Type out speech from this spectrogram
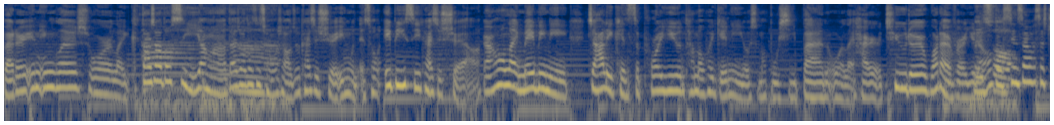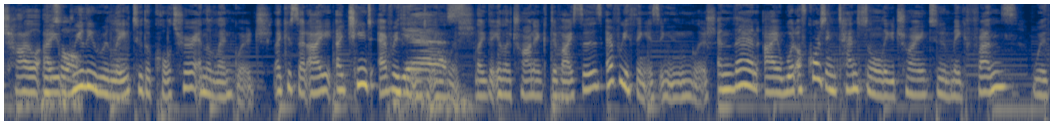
better in English or like 大家都是一样啊，大家都是从小就开始学英文，从 A B C 开始学啊。然后 like maybe 你家里 can support you，他们会给你有什么补习班 or like hire a tutor whatever you know. 没错。 But since I was a child, I 没错。 really relate to the culture and the language. Like you said, I I changed everything into Yes. English. Like the electronic devices, everything is in English. And then I would, of course, intentionally trying to make friends with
